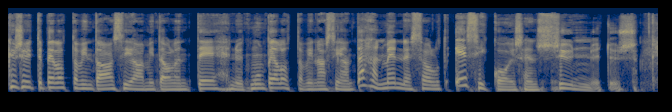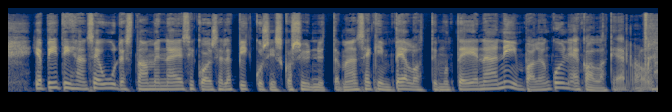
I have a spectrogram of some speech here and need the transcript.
kysyitte pelottavinta asiaa, mitä olen tehnyt. Mun pelottavin asia on tähän mennessä ollut esikoisen synnytys. Ja pitihän se uudestaan mennä esikoiselle pikkusisko synnyttämään. Sekin pelotti, mutta ei enää niin paljon kuin ekalla kerralla.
